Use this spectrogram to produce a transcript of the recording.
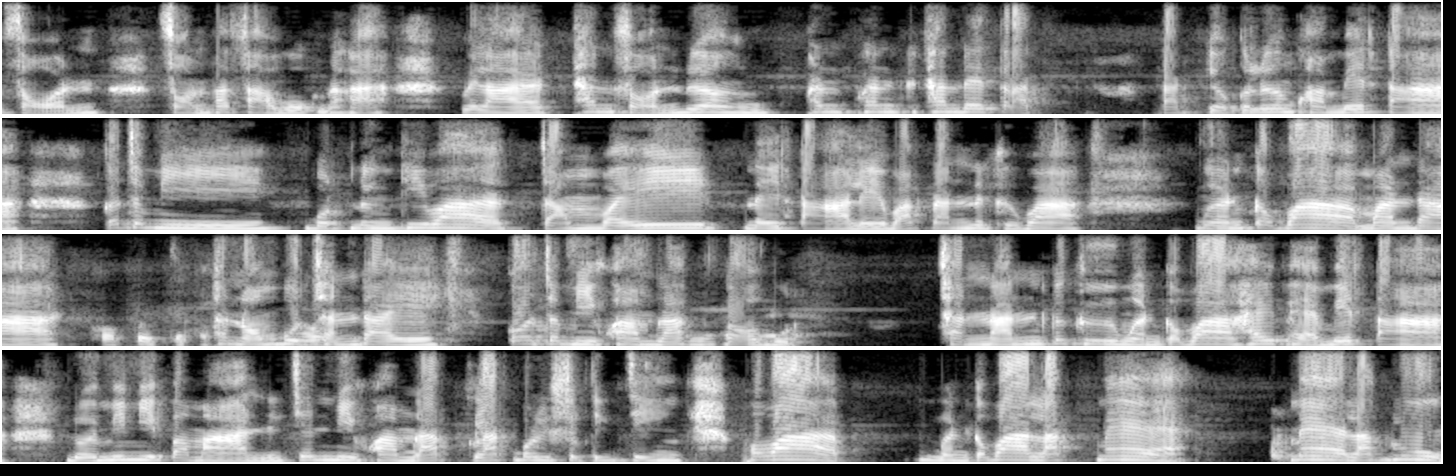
ำสอนสอนภาษาวกนะคะ เวลาท่านสอนเรื่องท่านท่านท่านได้ตรัส ตรัสเกี่ยวกับเรื่องความเมตตา ก็จะมีบทหนึ่งที่ว่าจำไว้ในตาเลวักนั้นก็คือว่าเหมือนกับว่ามารดาถนอมบุตรฉันใด ก็จะมีความรักต่อบุตรฉันนั้นก็คือเหมือนกับว่าให้แผ่เมตตาโดยไม่มีประมาณอย่างเช่นมีความรักรักบริสุทธิ์จริง ๆ เพราะว่าเหมือนกับว่ารักแม่ แม่รักลูก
